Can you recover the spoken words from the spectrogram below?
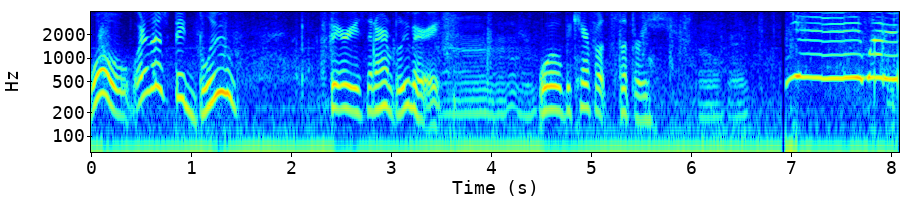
Whoa, what are those big blue berries that aren't blueberries? Whoa, be careful, it's slippery. Okay. Yay, water!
